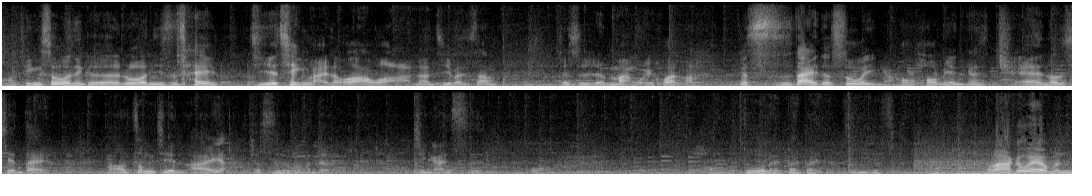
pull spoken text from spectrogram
哦。听说那个如果你是在节庆来的话，哇，那基本上就是人满为患了。一个时代的缩影，然后后面你看全都是现代，然后中间，哎呀，就是我们的静安寺，哇，好多来拜拜的，真的是。好啦，各位，我们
